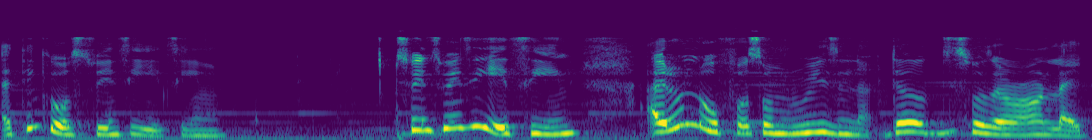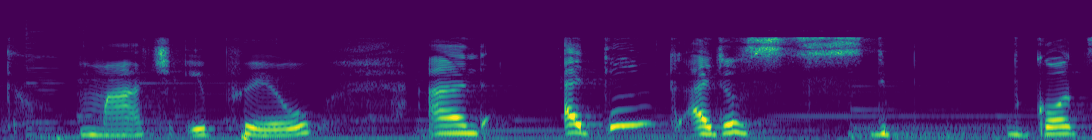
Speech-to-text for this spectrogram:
I think it was 2018. So in 2018, I don't know for some reason this was around like March, April, and I think I just got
